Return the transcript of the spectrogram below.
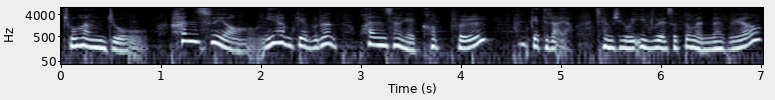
조항조, 한수영이 함께 부른 환상의 커플 함께 들어요. 잠시 후 2부에서 또 만나고요.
